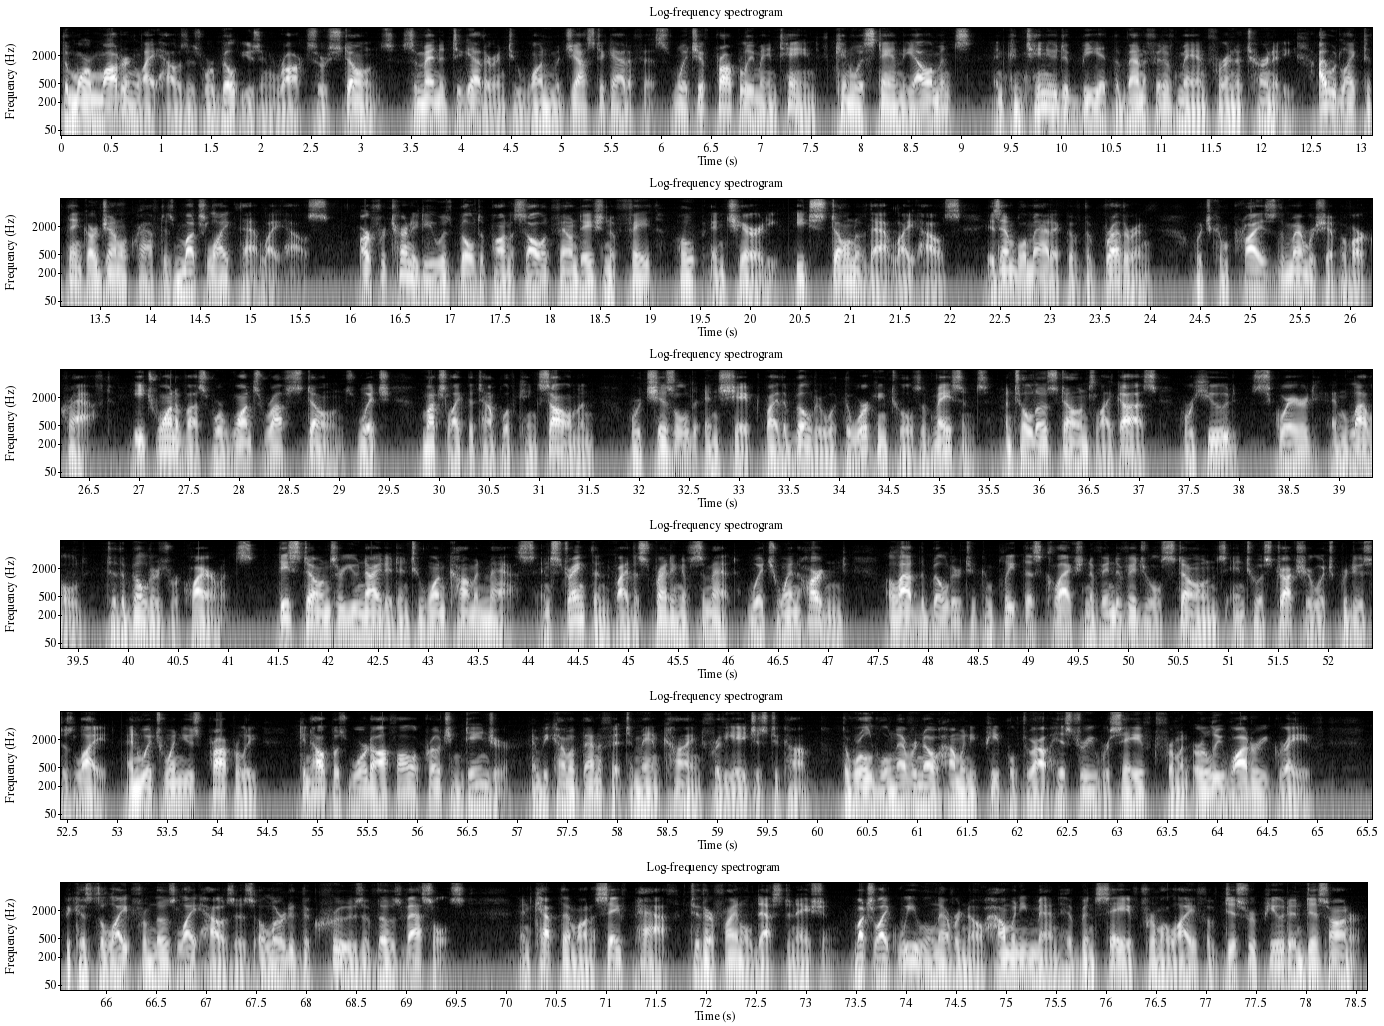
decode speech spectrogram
the more modern lighthouses were built using rocks or stones, cemented together into one majestic edifice, which, if properly maintained, can withstand the elements and continue to be at the benefit of man for an eternity. I would like to think our gentle craft is much like that lighthouse. Our fraternity was built upon a solid foundation of faith, hope, and charity. Each stone of that lighthouse is emblematic of the brethren which comprise the membership of our craft. Each one of us were once rough stones, which, much like the temple of King Solomon, were chiseled and shaped by the builder with the working tools of masons, until those stones, like us, were hewed, squared, and leveled to the builder's requirements. These stones are united into one common mass, and strengthened by the spreading of cement, which, when hardened, allowed the builder to complete this collection of individual stones into a structure which produces light, and which, when used properly, can help us ward off all approaching danger, and become a benefit to mankind for the ages to come. The world will never know how many people throughout history were saved from an early watery grave, because the light from those lighthouses alerted the crews of those vessels, and kept them on a safe path to their final destination. Much like we will never know how many men have been saved from a life of disrepute and dishonor,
